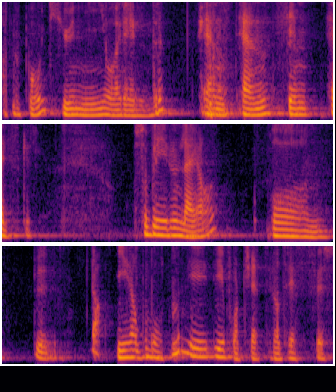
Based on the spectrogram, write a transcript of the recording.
apropos 29 år eldre enn en sin elsker. Så blir hun lei av ham og eh, ja, gir han på båten. Men de, de fortsetter å treffes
